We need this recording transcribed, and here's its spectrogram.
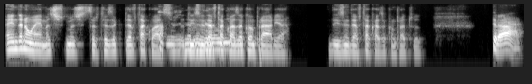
ainda não é, mas, mas de certeza que deve estar ah, quase. Ah, a Disney deve estar quase a comprar, yeah. A Disney deve estar quase a comprar tudo. Será?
